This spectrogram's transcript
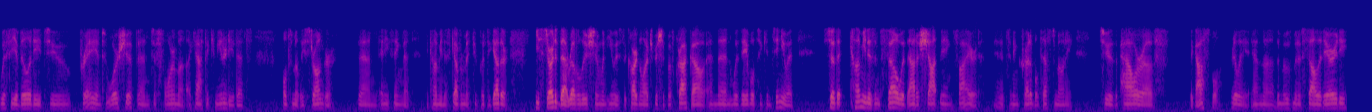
with the ability to pray and to worship and to form a, a Catholic community that's ultimately stronger than anything that the communist government could put together. He started that revolution when he was the Cardinal Archbishop of Krakow and then was able to continue it so that communism fell without a shot being fired. And it's an incredible testimony to the power of the gospel, really, and the, the movement of solidarity,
